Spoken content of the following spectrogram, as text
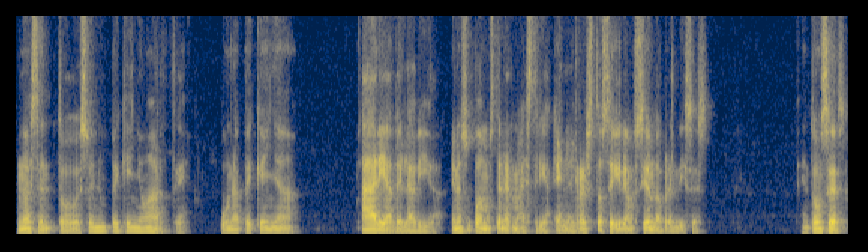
no es en todo, es en un pequeño arte, una pequeña área de la vida. En eso podemos tener maestría, en el resto seguiremos siendo aprendices. Entonces,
